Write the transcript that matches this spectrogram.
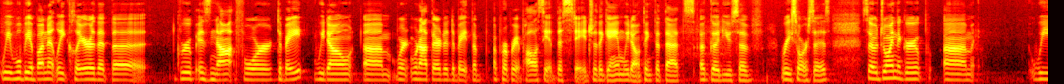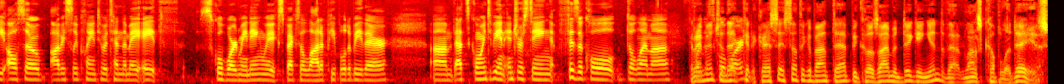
We will be abundantly clear that the group is not for debate. We don't. Um, we're, we're not there to debate the appropriate policy at this stage of the game. We don't think that that's a good use of resources. So join the group. Um, we also obviously plan to attend the May eighth school board meeting. We expect a lot of people to be there. Um, that's going to be an interesting physical dilemma. Can I mention that? Can, can, I say something about that? Because I've been digging into that last couple of days.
